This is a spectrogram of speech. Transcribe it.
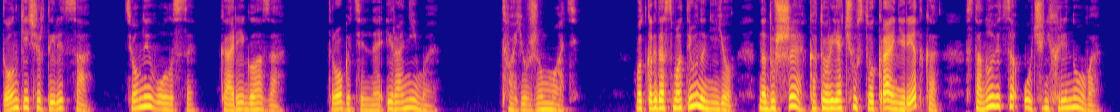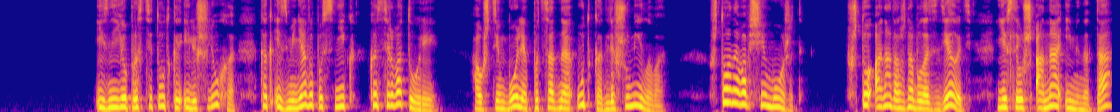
тонкие черты лица, темные волосы, карие глаза, трогательная и ранимая. Твою же мать! Вот когда смотрю на нее, на душе, которую я чувствую крайне редко, становится очень хреново. Из нее проститутка или шлюха, как из меня выпускник консерватории, а уж тем более подсадная утка для Шумилова. Что она вообще может? Что она должна была сделать, если уж она именно та,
